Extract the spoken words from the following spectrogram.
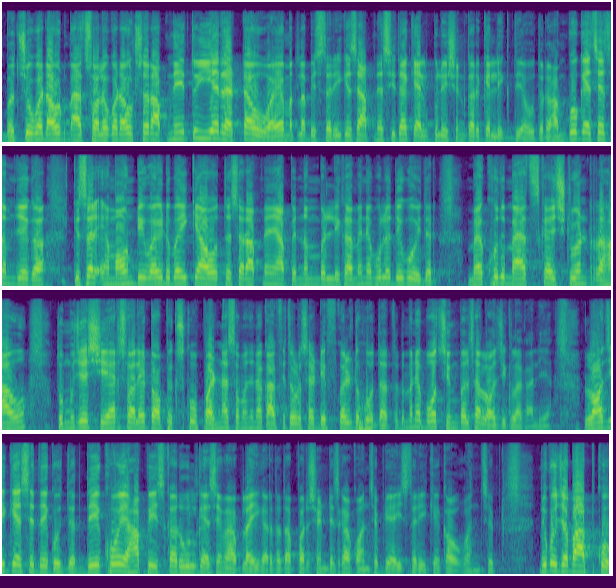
बच्चों का डाउट मैथ्स वालों का डाउट सर आपने तो ये रटा हुआ है मतलब इस तरीके से आपने सीधा कैलकुलेशन करके लिख दिया उधर। हमको कैसे समझेगा कि सर अमाउंट डिवाइड बाई क्या होता है सर आपने यहाँ पे नंबर लिखा, मैंने बोला, देखो इधर, मैं खुद मैथ्स का स्टूडेंट रहा हूँ तो मुझे शेयर्स वाले टॉपिक्स को पढ़ना, समझना काफ़ी थोड़ा सा डिफ़िकल्ट होता था। तो मैंने बहुत सिंपल सा लॉजिक लगा लिया। लॉजिक कैसे देखो इधर? देखो यहाँ पे इसका रूल कैसे मैं अप्लाई करता था? परसेंटेज का कॉन्सेप्ट या इस तरीके का कॉन्सेप्ट देखो जब आपको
